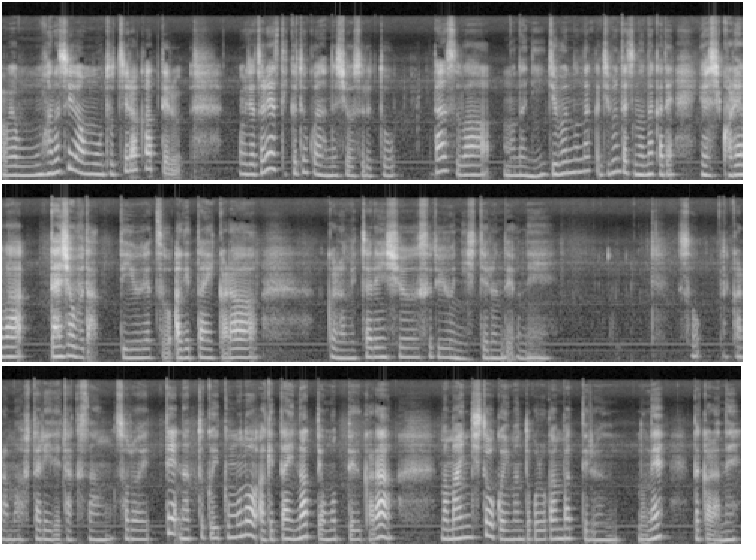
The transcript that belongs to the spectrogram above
もう話がもうどちらかってる。じゃあとりあえず TikTok の話をするとダンスはもう何？自分の中自分たちの中でよしこれは大丈夫だっていうやつをあげたいからだからめっちゃ練習するようにしてるんだよね。そう。だからまあ2人でたくさん揃えて納得いくものをあげたいなって思ってるから、まあ、毎日投稿今のところ頑張ってるのね。だからね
